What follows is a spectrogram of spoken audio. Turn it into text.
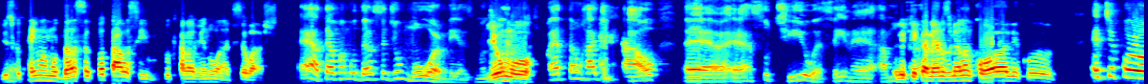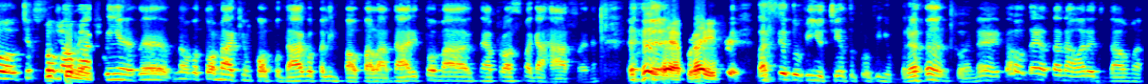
disco é. tem uma mudança total, assim, do que estava vindo antes, eu acho. É até uma mudança de humor mesmo. De humor. Não é tão radical, é, é sutil, assim, né? Ele fica menos melancólico. É tipo, tipo tomar uma aguinha, né? não vou tomar aqui um copo d'água para limpar o paladar e tomar né, a próxima garrafa, né? É, por aí. Vai ser do vinho tinto para o vinho branco, né? Então né, tá na hora de dar uma.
